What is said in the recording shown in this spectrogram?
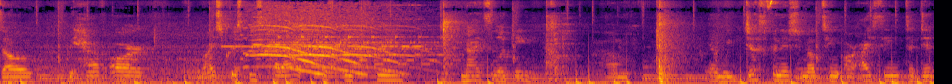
so we have our Rice Krispies cut out, cream, nice looking. Um, and we just finished melting our icing to dip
